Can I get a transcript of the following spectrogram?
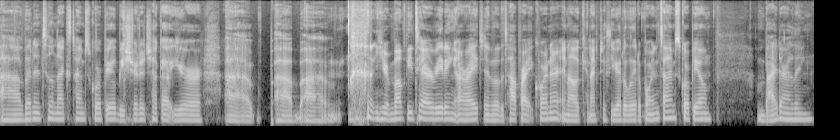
uh, but until next time scorpio be sure to check out your uh, uh, um, your monthly tarot reading all right in the top right corner and i'll connect with you at a later point in time scorpio bye darling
